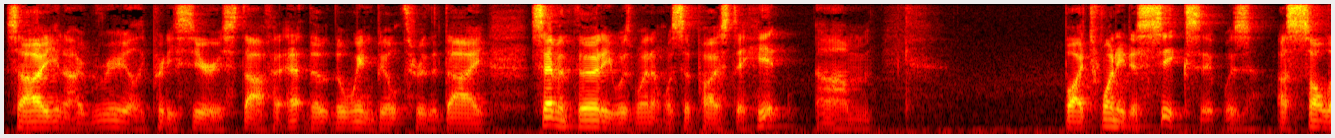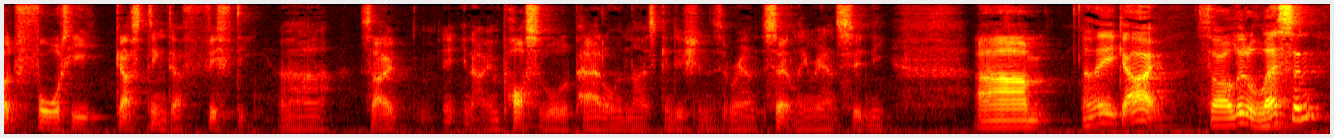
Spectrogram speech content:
So you know, really pretty serious stuff. The, the wind built through the day. 7:30 was when it was supposed to hit. Um, by 20 to 6, it was a solid 40, gusting to 50. Uh, so you know, impossible to paddle in those conditions around, certainly around Sydney. Um, and there you go. So a little lesson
